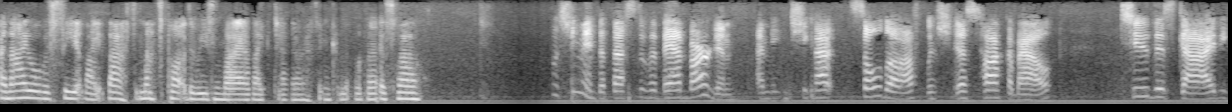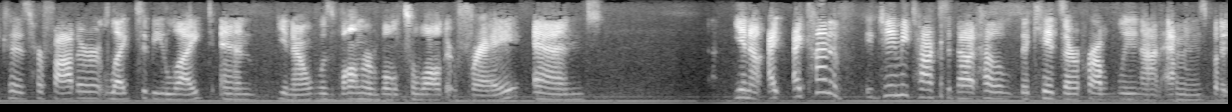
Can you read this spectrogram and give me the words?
And I always see it like that, and that's part of the reason why I like Genna, I think, a little bit as well. Well, she made the best of a bad bargain. I mean, she got sold off, which she does talk about, to this guy because her father liked to be liked and, you know, was vulnerable to Walder Frey. And, you know, I, I kind of, Jamie talks about how the kids are probably not Emmons, but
